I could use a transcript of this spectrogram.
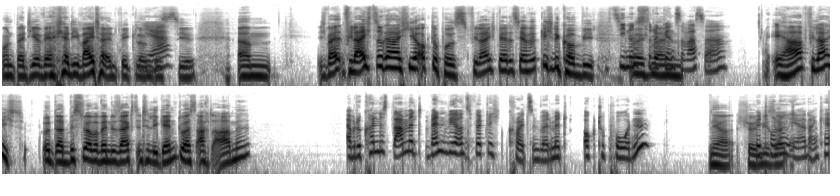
Und bei dir wäre ja die Weiterentwicklung Ja. das Ziel. Ähm, ich weiß, vielleicht sogar hier Oktopus. Vielleicht wäre das ja wirklich eine Kombi. wir ziehen uns zurück mein- ins Wasser. Ja, vielleicht. Und dann bist du aber, wenn du sagst intelligent, du hast acht Arme. Aber du könntest damit, wenn wir uns wirklich kreuzen würden mit Oktopoden, Ja, schön Betonung, gesagt. ja, danke,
